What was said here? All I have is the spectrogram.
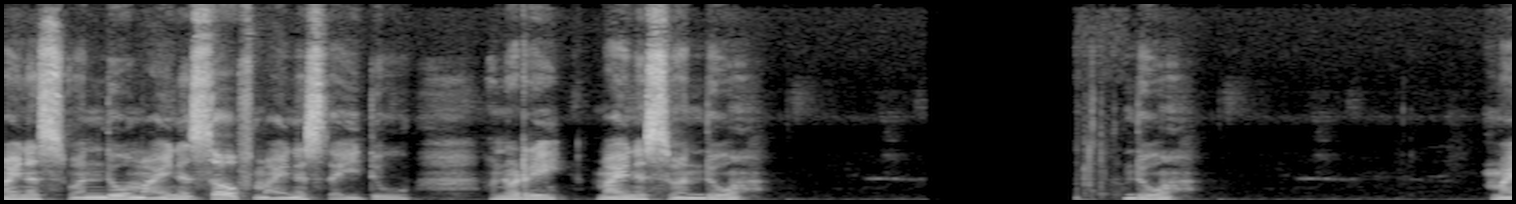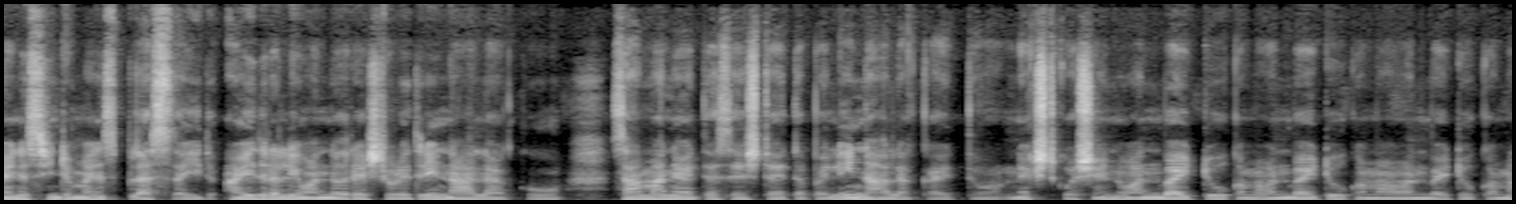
ಮೈನಸ್ ಒಂದು, ಮೈನಸ್ ಆಫ್ ಮೈನಸ್ ಐದು. ನೋಡಿರಿ, ಮೈನಸ್ ಒಂದು ಒಂದು ಮೈನಸ್ ಇಂಟು ಮೈನಸ್ ಪ್ಲಸ್ ಐದು. ಐದರಲ್ಲಿ ಒಂದೂವರೆ ಎಷ್ಟು ಉಳಿದ್ರಿ ನಾಲ್ಕು. ಸಾಮಾನ್ಯ ವ್ಯತ್ಯಾಸ ಎಷ್ಟಾಯ್ತಪ್ಪ ಇಲ್ಲಿ? ನಾಲ್ಕು ಆಯಿತು next question one by two comma one by two comma one by two comma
